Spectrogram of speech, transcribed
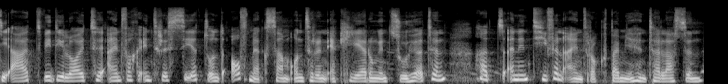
Die Art, wie die Leute einfach interessiert und aufmerksam unseren Erklärungen zuhörten, hat einen tiefen Eindruck bei mir hinterlassen.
